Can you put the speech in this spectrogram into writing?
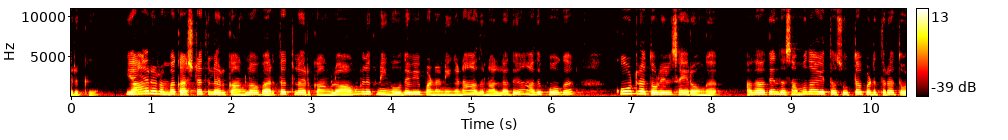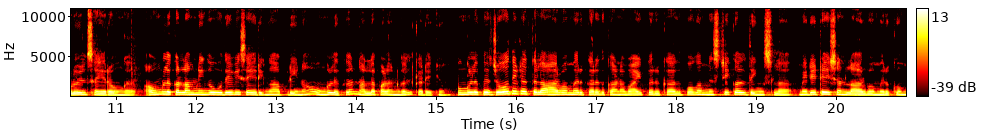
இருக்குது யார் ரொம்ப கஷ்டத்தில் இருக்காங்களோ வருத்தத்தில் இருக்காங்களோ அவங்களுக்கு நீங்கள் உதவி பண்ணினீங்கன்னா அது நல்லது. அது போக கூட்டுற தொழில் செய்கிறவங்க அதாவது இந்த சமுதாயத்தை சுத்தப்படுத்துகிற தொழில் செய்கிறவங்க அவங்களுக்கெல்லாம் நீங்கள் உதவி செய்கிறீங்க அப்படின்னா உங்களுக்கு நல்ல பலன்கள் கிடைக்கும். உங்களுக்கு ஜோதிடத்தில் ஆர்வம் இருக்கிறதுக்கான வாய்ப்பு இருக்குது அது போக மிஸ்டிக்கல் திங்ஸில் மெடிடேஷனில் ஆர்வம் இருக்கும்.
